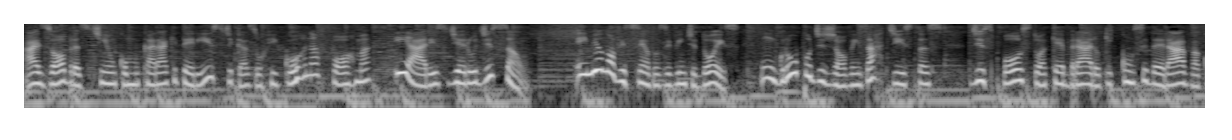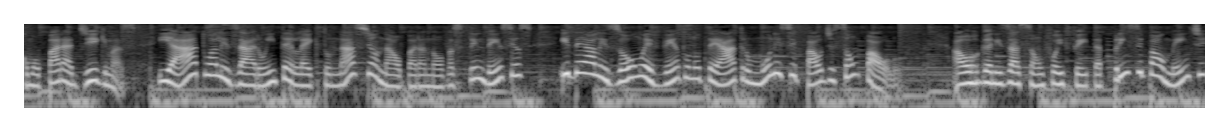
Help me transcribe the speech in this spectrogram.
As obras tinham como características o rigor na forma e ares de erudição. Em 1922, um grupo de jovens artistas, disposto a quebrar o que considerava como paradigmas e a atualizar o intelecto nacional para novas tendências, idealizou um evento no Teatro Municipal de São Paulo. A organização foi feita principalmente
